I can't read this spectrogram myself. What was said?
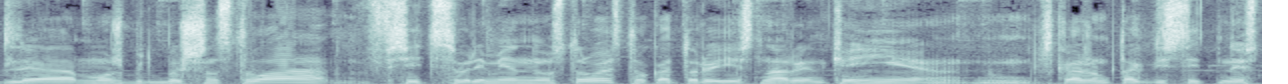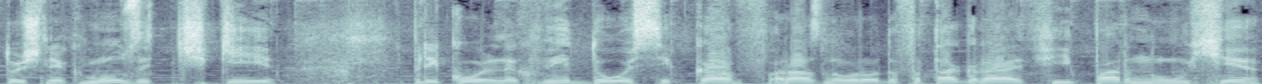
для, может быть, большинства все эти современные устройства, которые есть на рынке, они, скажем так, действительно источник музычки, прикольных видосиков, разного рода фотографий, порнухи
